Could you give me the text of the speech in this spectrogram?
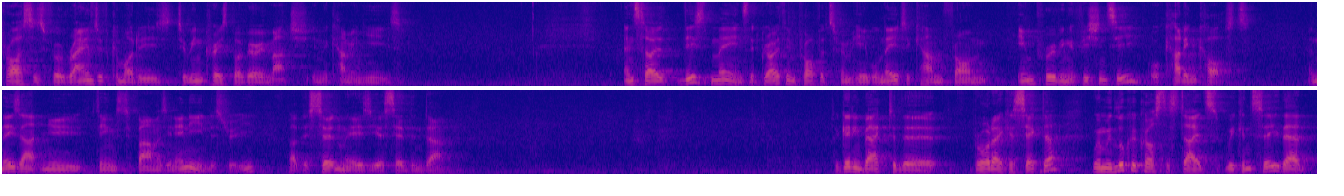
prices for a range of commodities to increase by very much in the coming years. And so this means that growth in profits from here will need to come from improving efficiency or cutting costs. And these aren't new things to farmers in any industry, but they're certainly easier said than done. So getting back to the broadacre sector, when we look across the states, we can see that,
